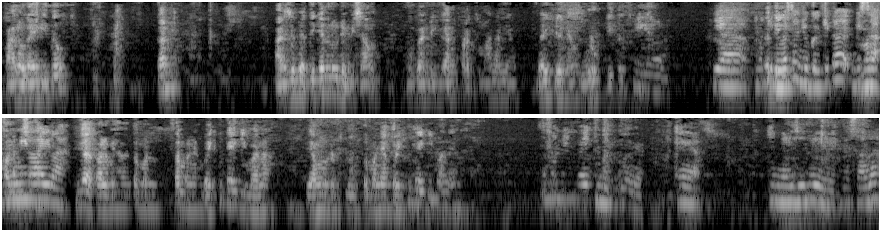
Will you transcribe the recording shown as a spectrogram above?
kalau kayak gitu kan harusnya berarti kan lu udah bisa membandingkan pertemanan yang baik dan yang buruk gitu. iya ya makin Berarti- dewasa juga kita bisa menilai lah Ya kalau misalnya teman teman yang baik itu kayak gimana? Yang menurut lu teman yang baik itu kayak gimana? teman yang baik menurut gue ya. Kayak gini aja nih misalnya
